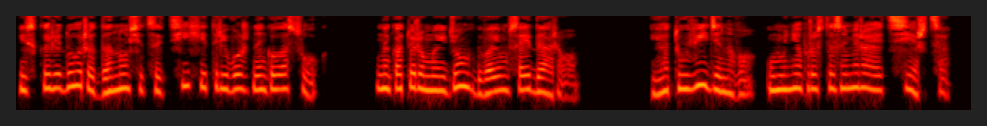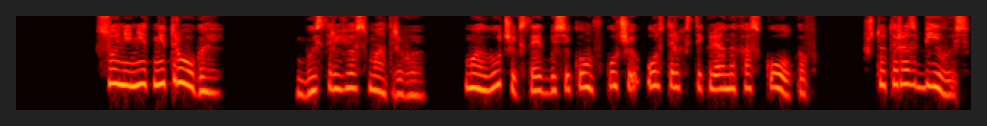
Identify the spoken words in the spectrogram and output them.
Из коридора доносится тихий тревожный голосок, на который мы идем вдвоем с Айдаровым. И от увиденного у меня просто замирает сердце. «Соня, нет, не трогай!» Быстро ее осматриваю. Мой лучик стоит босиком в куче острых стеклянных осколков. Что-то разбилось.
